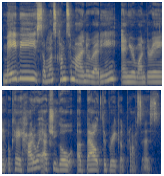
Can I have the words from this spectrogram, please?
Maybe someone's come to mind already and you're wondering, okay, how do I actually go about the breakup process?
